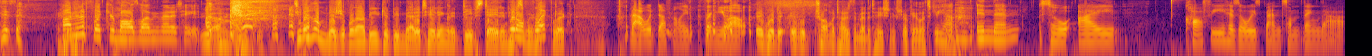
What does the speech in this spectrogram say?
I'm gonna flick your balls while we meditate. Yeah. Do you know how miserable that would be? You could be meditating in a deep state and Little have someone flick. flick. that would definitely bring you out. It would. It would traumatize the meditation. Okay, let's keep going. yeah and then so i coffee has always been something that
